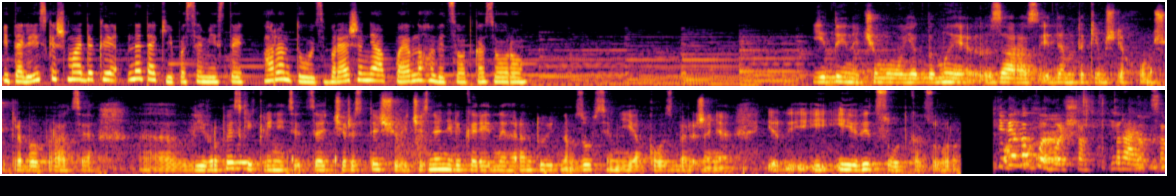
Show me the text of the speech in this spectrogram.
Італійські ж медики не такі песимісти, гарантують збереження певного відсотка зору. Єдине, чому якби ми зараз йдемо таким шляхом, що треба операція е, в європейській клініці, це через те, що вітчизняні лікарі не гарантують нам зовсім ніякого збереження і, і, і відсотка зору. Тебе какой больше нравится?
